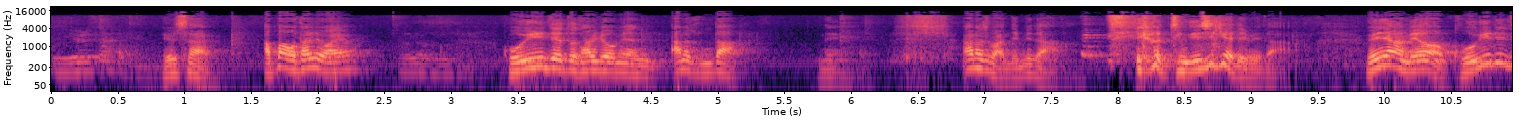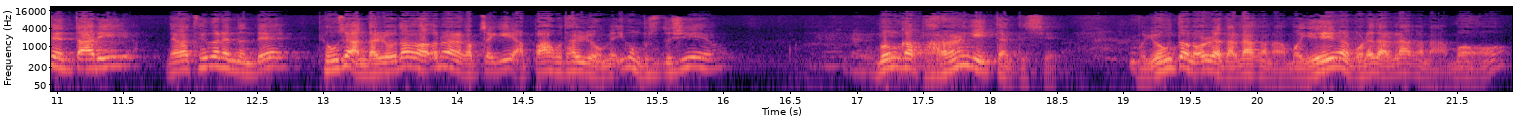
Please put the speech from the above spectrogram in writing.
지금 10살이에요. 10살. 아빠하고 달려와요? 올라옵니다. 고1이 돼도 달려오면 안아준다? 네. 안아주면 안 됩니다. 이거 정지시켜야 됩니다. 왜냐하면 고1이 된 딸이 내가 퇴근했는데 평소에 안 달려오다가 어느 날 갑자기 아빠하고 달려오면 이건 무슨 뜻이에요? 뭔가 바라는 게 있다는 뜻이에요. 뭐 용돈 올려달라거나 뭐 여행을 보내달라거나 뭐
